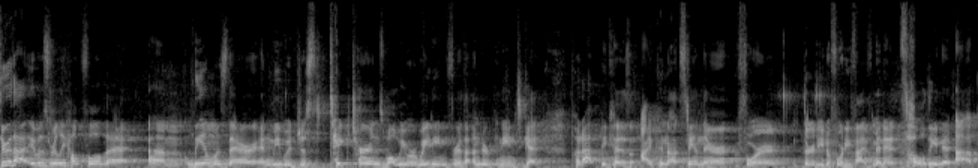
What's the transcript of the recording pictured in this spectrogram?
through that, it was really helpful that um, Liam was there and we would just take turns while we were waiting for the underpinning to get put up because I could not stand there for 30 to 45 minutes holding it up.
